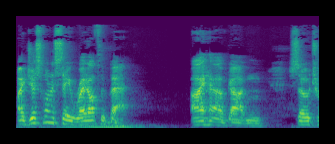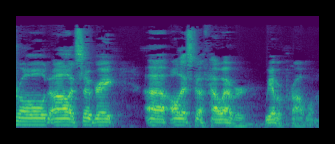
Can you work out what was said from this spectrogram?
I just want to say right off the bat, I have gotten so trolled. Oh, it's so great. Uh, all that stuff. However, we have a problem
